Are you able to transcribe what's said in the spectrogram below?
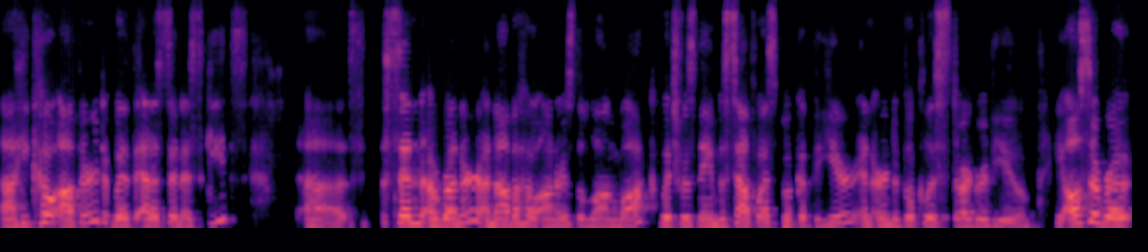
Uh, he co-authored with Edison Eskeets, uh, Send a Runner, a Navajo Honors the Long Walk, which was named the Southwest Book of the Year and earned a Booklist starred review. He also wrote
